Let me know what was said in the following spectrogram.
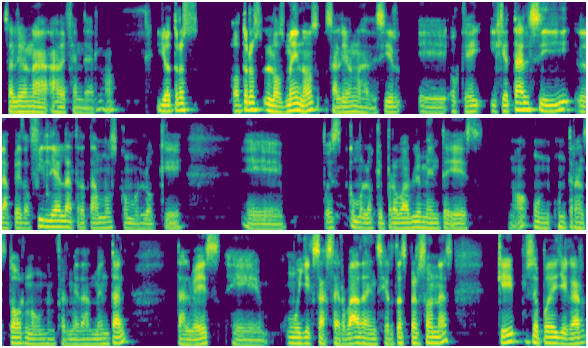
salieron a, a defender, ¿no? Y otros, otros, los menos, salieron a decir, eh, ok, ¿y qué tal si la pedofilia la tratamos como lo que, eh, pues como lo que probablemente es, ¿no? Un, un trastorno, una enfermedad mental, tal vez eh, muy exacerbada en ciertas personas, que pues, se puede llegar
